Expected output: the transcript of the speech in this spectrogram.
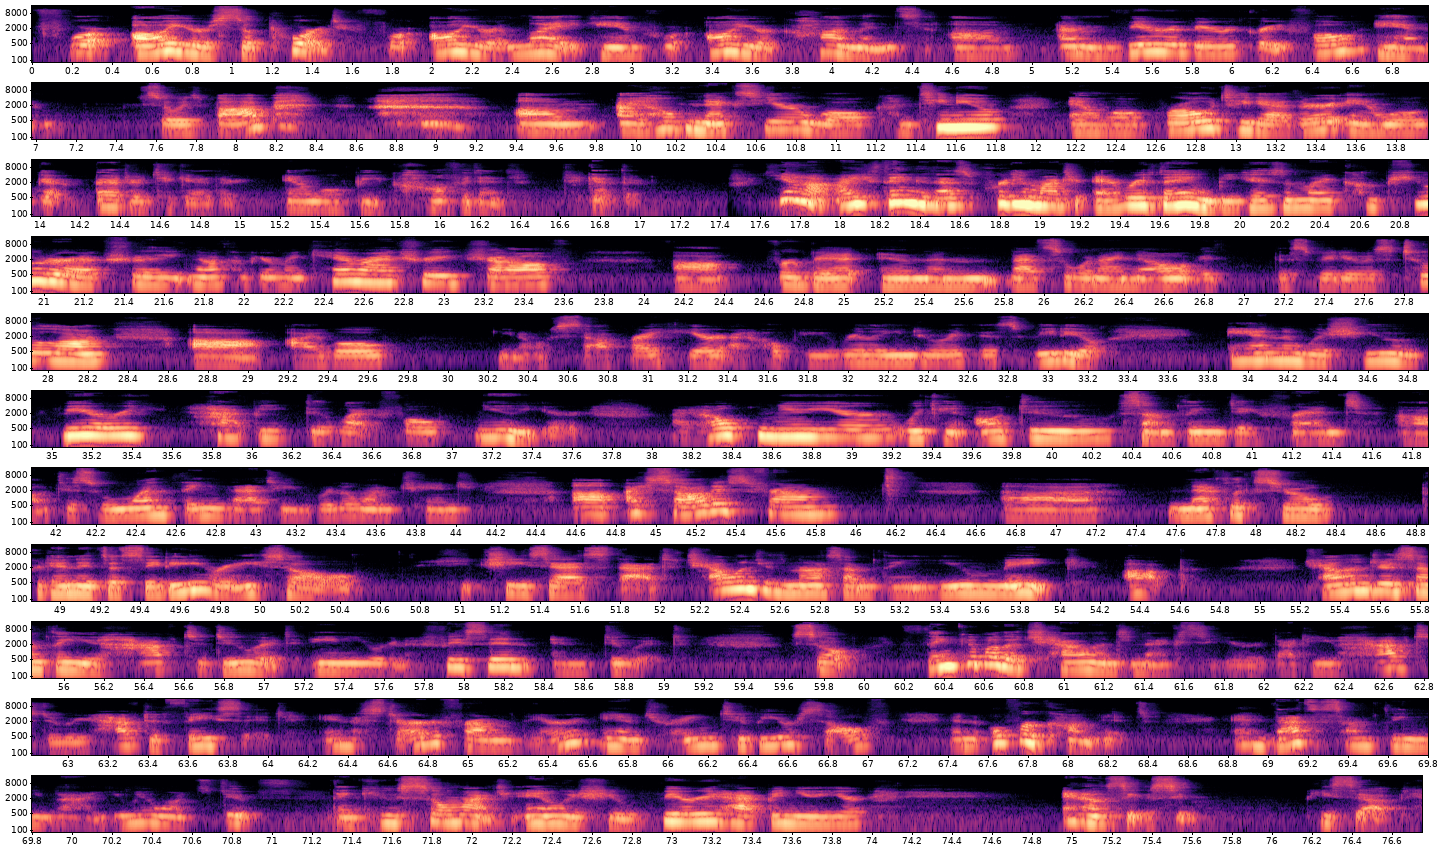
for all your support, for all your like, and for all your comments. Um, I'm very, very grateful, and so is Bob. Um, I hope next year we'll continue and we'll grow together and we'll get better together and we'll be confident together. I think that's pretty much everything because my computer actually, not computer, my camera actually shut off uh, for a bit and then that's when I know this video is too long. Uh, I will, you know, stop right here. I hope you really enjoyed this video and I wish you a very happy, delightful new year. I hope New Year we can all do something different. Uh, just one thing that you really want to change. Uh, I saw this from uh, Netflix show Pretend It's a City, right? So he, she says that challenge is not something you make up. Challenge is something you have to do it and you're going to face it and do it. So think about the challenge next year that you have to do, you have to face it, and start from there and trying to be yourself and overcome it. And that's something that you may want to do. Thank you so much and wish you very happy new year. And I'll see you soon. Peace out.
